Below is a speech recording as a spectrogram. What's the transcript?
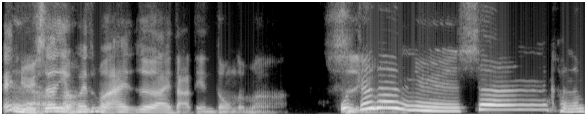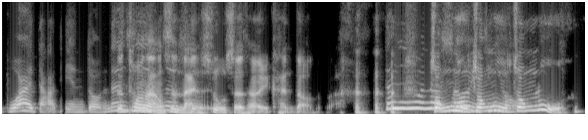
哎，啊、女生也会这么爱热爱打电动的吗？我觉得女生可能不爱打电动，但是通常是男宿舍才会看到的吧？但是因为 中路中路中路，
